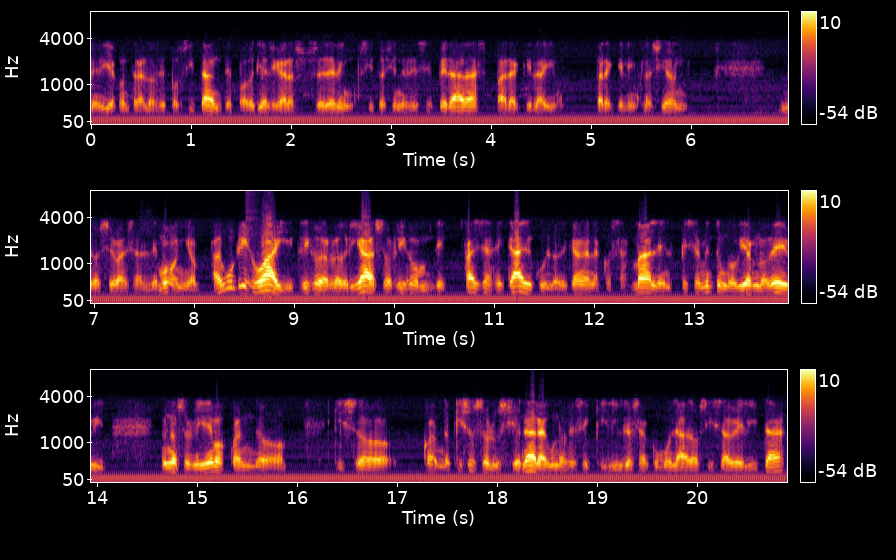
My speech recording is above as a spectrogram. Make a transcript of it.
medidas contra los depositantes, podría llegar a suceder en situaciones desesperadas para que la, para que la inflación no se vaya al demonio. Algún riesgo hay, riesgo de Rodrigazo, riesgo de fallas de cálculo, de que hagan las cosas mal, especialmente un gobierno débil. No nos olvidemos cuando quiso cuando quiso solucionar algunos desequilibrios acumulados, Isabelita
